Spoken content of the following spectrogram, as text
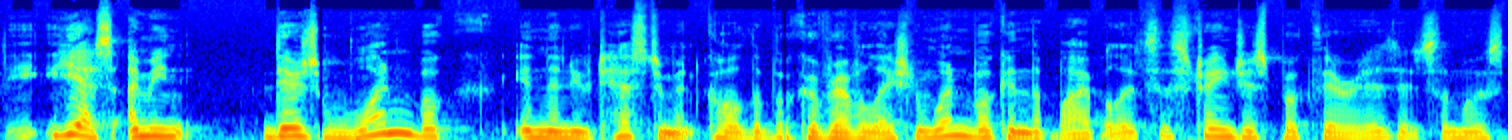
Yes, I mean, there's one book in the New Testament called the book of Revelation, one book in the Bible. It's the strangest book there is, it's the most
